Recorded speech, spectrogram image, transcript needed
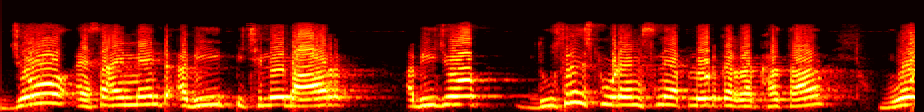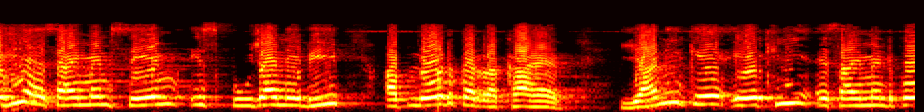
जो असाइनमेंट अभी पिछले बार अभी जो दूसरे स्टूडेंट्स ने अपलोड कर रखा था वही असाइनमेंट सेम इस पूजा ने भी अपलोड कर रखा है। यानी कि एक ही असाइनमेंट को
